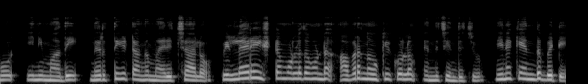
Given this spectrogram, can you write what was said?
സംസാരിക്കുമ്പോൾ ഇനി മതി നിർത്തിയിട്ടങ്ങ് മരിച്ചാലോ. പിള്ളേരെ ഇഷ്ടമുള്ളതുകൊണ്ട് അവർ നോക്കിക്കൊള്ളും എന്ന് ചിന്തിച്ചു. നിനക്ക് എന്തു പറ്റി?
